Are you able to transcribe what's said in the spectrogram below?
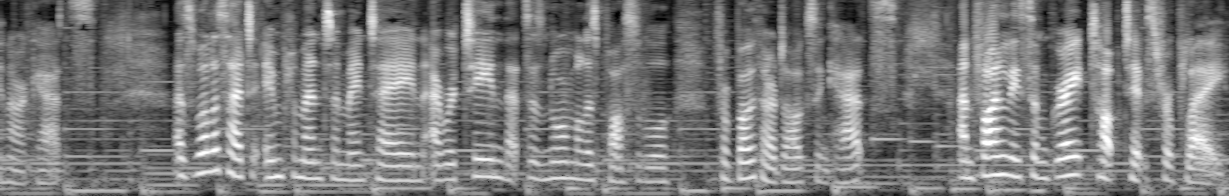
in our cats, as well as how to implement and maintain a routine that's as normal as possible for both our dogs and cats. And finally, some great top tips for play.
